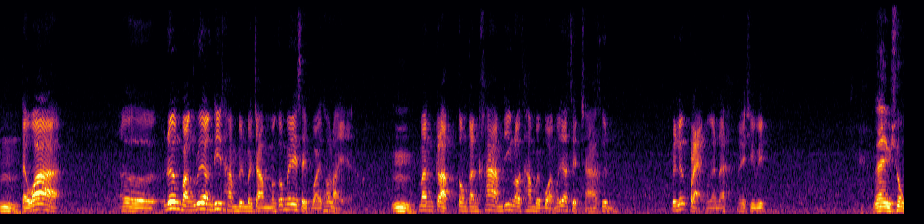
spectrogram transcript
อืมแต่ว่า เออเรื่องบางเรื่องที่ทำเป็นประจำมันก็ไม่ได้เสร็จไวเท่าไหร่อะอืมมันกลับตรงกันข้ามยิ่งเราทำบ่อยๆมันก็จะเสร็จช้าขึ้น เป็นเรื่องแปลกเหมือนกันนะในชีวิตในช่วง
